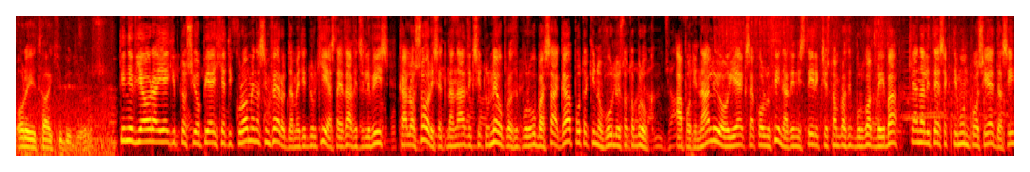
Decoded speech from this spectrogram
Orayı takip ediyoruz. Την ίδια ώρα η Αίγυπτος, η οποία έχει αντικρουόμενα συμφέροντα με την Τουρκία στα εδάφη της Λιβύης, καλωσόρισε την ανάδειξη του νέου Πρωθυπουργού Μπασάγκα από το Κοινοβούλιο στο Τομπρούκ. Από την άλλη, ο ΟΗΕ εξακολουθεί να δίνει στήριξη στον Πρωθυπουργό Ντμπεϊμπά και αναλυτές εκτιμούν πως η ένταση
